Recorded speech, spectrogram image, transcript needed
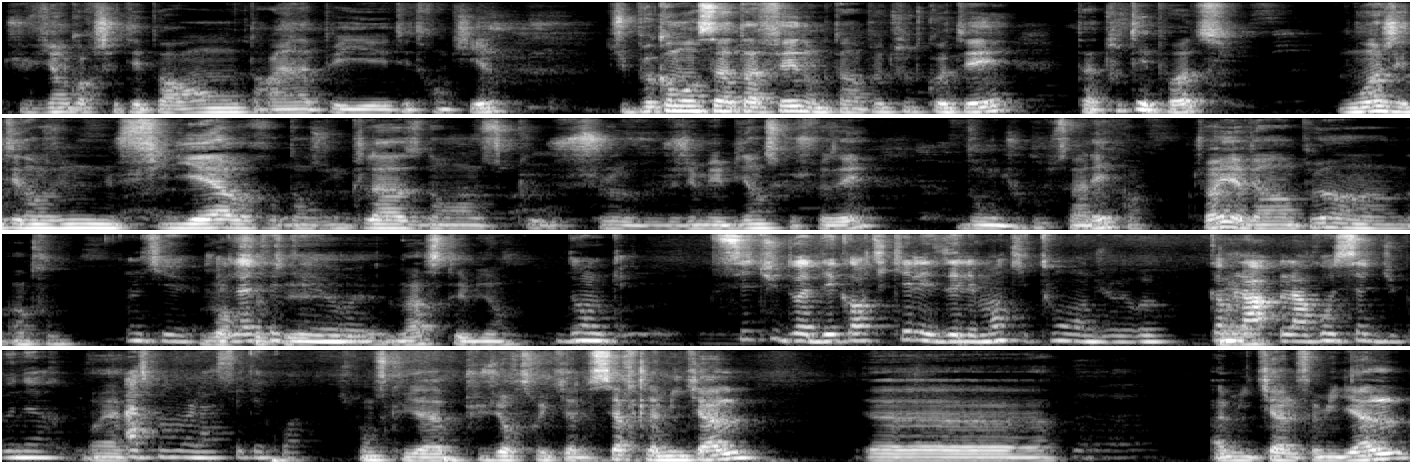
Tu vis encore chez tes parents, t'as rien à payer, t'es tranquille. Tu peux commencer à taffer, donc t'as un peu tout de côté. T'as tous tes potes. Moi, j'étais dans une filière, dans une classe, dans ce que j'aimais bien ce que je faisais. Donc, du coup, ça allait, quoi. Tu vois, il y avait un peu un, un tout. Ok, Genre, là c'était, t'étais heureux. là, c'était bien. Donc, si tu dois décortiquer les éléments qui t'ont rendu heureux, comme Ouais. la, la recette du bonheur, Ouais. à ce moment-là, c'était quoi? Je pense qu'il y a plusieurs trucs. Il y a le cercle amical, euh, amical, familial,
